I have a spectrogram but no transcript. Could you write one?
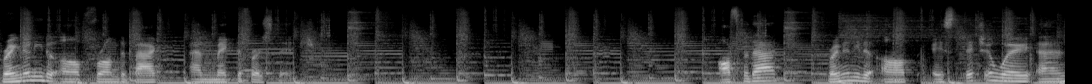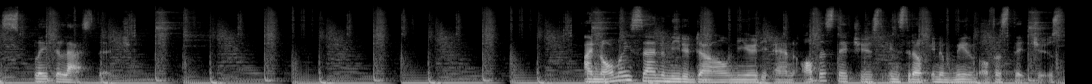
Bring the needle up from the back and make the first stitch. After that, bring the needle up a stitch away and split the last stitch. I normally sand the needle down near the end of the stitches instead of in the middle of the stitches.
